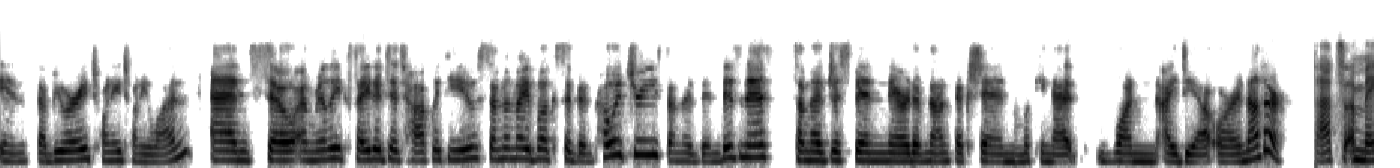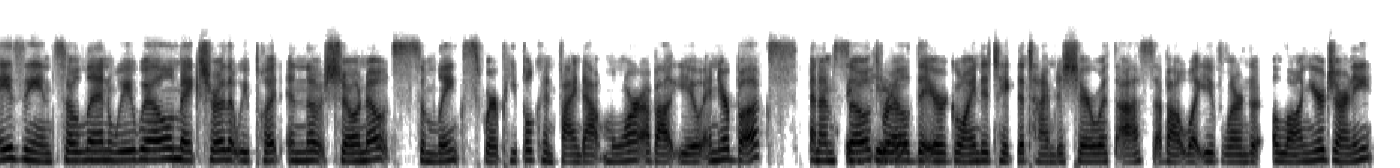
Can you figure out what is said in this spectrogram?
in February 2021. And so I'm really excited to talk with you. Some of my books have been poetry, some have been business, some have just been narrative nonfiction, looking at one idea or another. That's amazing. So, Lynne, we will make sure that we put in the show notes some links where people can find out more about you and your books. And I'm so thrilled that you're going to take the time to share with us about what you've learned along your journey.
